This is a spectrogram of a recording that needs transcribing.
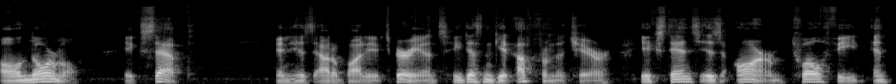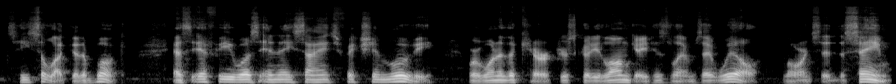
All normal, except in his out of body experience, he doesn't get up from the chair. He extends his arm 12 feet and he selected a book, as if he was in a science fiction movie where one of the characters could elongate his limbs at will. Lawrence did the same.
